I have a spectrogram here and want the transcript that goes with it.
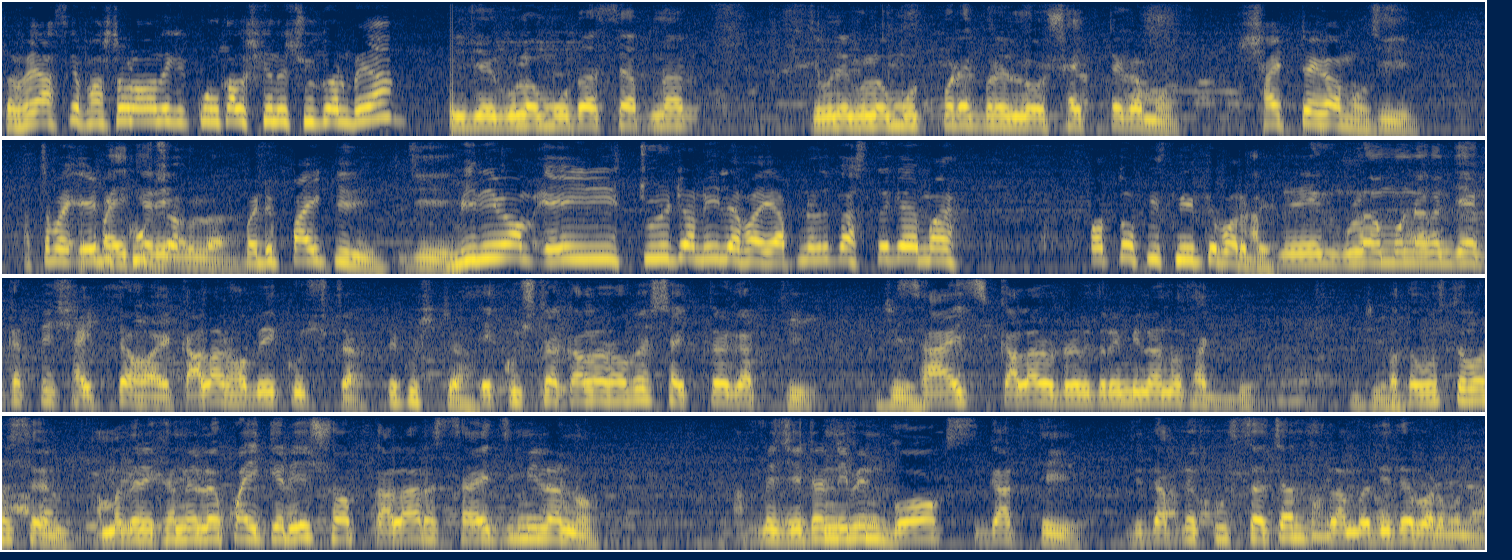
তো ভাই আজকে ফার্স্ট অফ অল আমাদেরকে কোন কালেকশন শুরু করেন ভাইয়া? এই যেগুলো মুড আছে আপনার যেমন এগুলো মুড পরে একবারে লো ষাট টাকা মুড ষাট টাকা মোট? জি। আচ্ছা ভাই এটি পাইকারি এগুলো। জি। মিনিমাম এই চুরিটা নিলে ভাই আপনাদের কাছ থেকে মা- কত পিস নিতে পারবে? আপনি এগুলো মনে করেন যে এক গাঠি ষাটটা হয় কালার হবে একুশটা। একুশটা। একুশটা কালার হবে ষাটটা গাঠি। সাইজ কালার ওটার ভিতরে মিলানো থাকবে। জি। কথা বুঝতে পারছেন? আমাদের এখানে হলো পাইকারি সব কালার সাইজ মিলানো। আপনি যেটা নেবেন বক্স গাঠি যদি আপনি খুচরা চান তাহলে আমরা দিতে পারব না।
